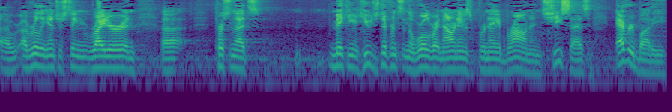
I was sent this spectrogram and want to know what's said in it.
a, a really interesting writer and uh, person that's making a huge difference in the world right now. Her name is Brene Brown, and she says everybody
